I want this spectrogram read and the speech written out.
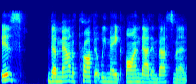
Is the amount of profit we make on that investment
